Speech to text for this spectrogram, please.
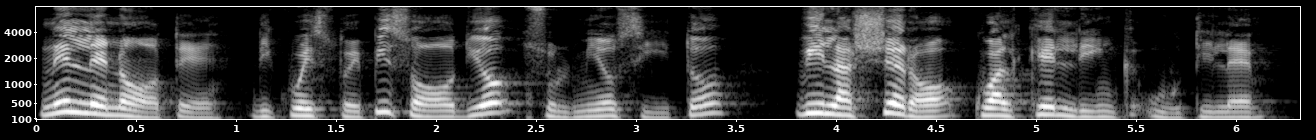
Nelle note di questo episodio sul mio sito vi lascerò qualche link utile.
